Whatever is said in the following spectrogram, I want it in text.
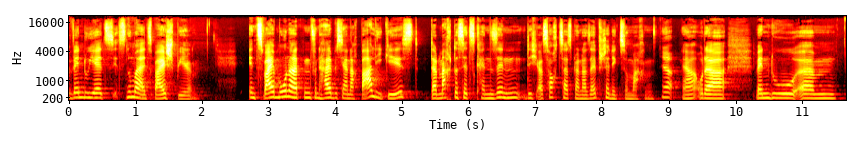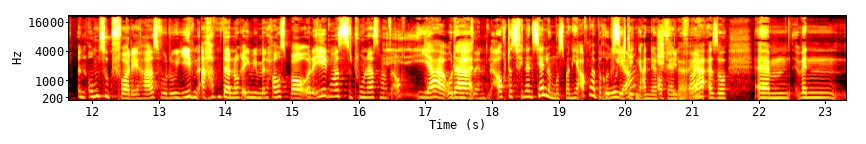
wenn du jetzt, jetzt nur mal als Beispiel, in zwei Monaten für ein halbes Jahr nach Bali gehst, dann macht das jetzt keinen Sinn, dich als Hochzeitsplaner selbstständig zu machen. Ja. Ja, oder wenn du ähm, Einen Umzug vor dir hast, wo du jeden Abend dann noch irgendwie mit Hausbau oder irgendwas zu tun hast, macht auch. Ja, oder auch das Finanzielle muss man hier auch mal berücksichtigen an der auf Stelle. jeden Fall. Ja, also ähm, wenn,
